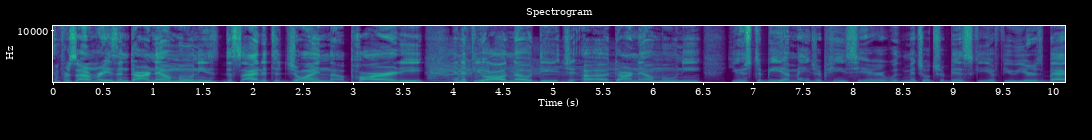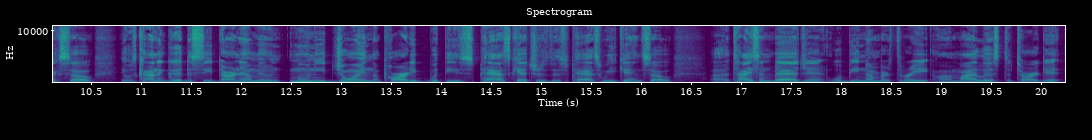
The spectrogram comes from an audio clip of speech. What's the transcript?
And for some reason, Darnell Mooney decided to join the party. And if you all know, DJ, uh, Darnell Mooney used to be a major piece here with Mitchell Trubisky a few years back. So it was kind of good to see Darnell Mooney join the party with these pass catchers this past weekend. So uh, Tyson Bagent will be number three on my list to target.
